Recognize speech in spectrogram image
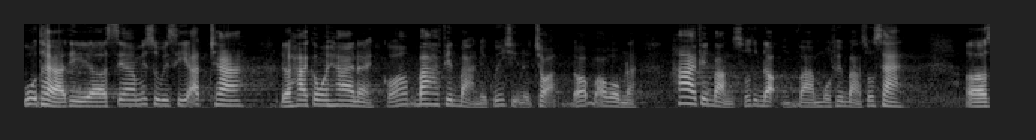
Cụ thể thì à, xe Mitsubishi Atra đời 2022 này có 3 phiên bản để quý anh chị lựa chọn. Đó bao gồm là hai phiên bản số tự động và một phiên bản số sàn. Uh,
